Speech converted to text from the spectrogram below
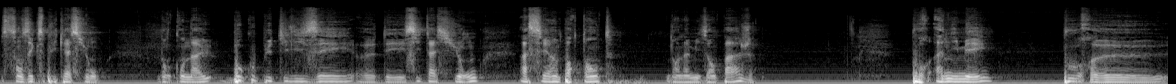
sans explication. Donc on a beaucoup utilisé euh, des citations assez importantes dans la mise en page pour animer, pour euh,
